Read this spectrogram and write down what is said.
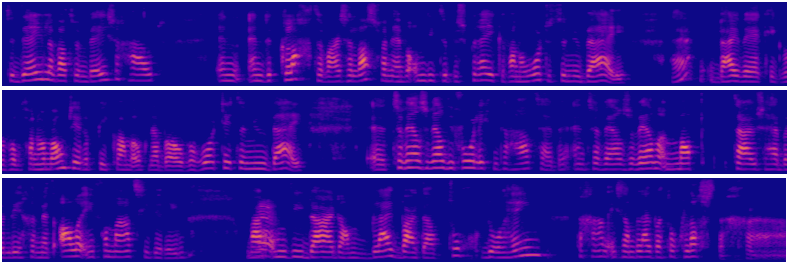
te delen wat hun bezighoudt. En, en de klachten waar ze last van hebben, om die te bespreken. Van hoort het er nu bij? Hè? Bijwerking bijvoorbeeld van hormoontherapie kwam ook naar boven. Hoort dit er nu bij? Uh, terwijl ze wel die voorlichting gehad hebben. En terwijl ze wel een map thuis hebben liggen met alle informatie erin. Maar ja. om die daar dan blijkbaar dan toch doorheen te gaan, is dan blijkbaar toch lastig. Uh,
